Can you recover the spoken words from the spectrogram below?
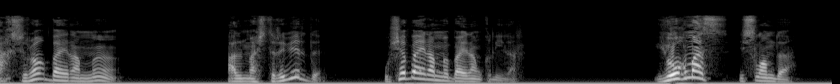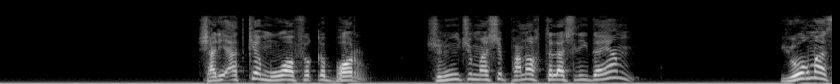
yaxshiroq bayramni almashtirib berdi. O'sha bayramni bayram qilinglar? Yo'q emas islomda. Shariatga muvofiqi bor. Shuning uchun mana shu panoh tilashlikda ham yo'q emas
